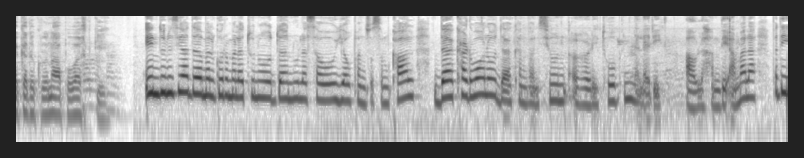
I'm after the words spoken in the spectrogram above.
لکه د کرونا په وخت کې. اندونیزیا د ملګرو ملتونو د نولس سوه او یو پنځوس کال د کډوالو د کنوانسیون غړیتوب نه لري او له همدې امله په دې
